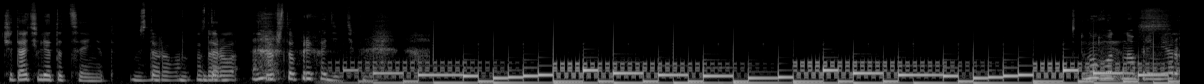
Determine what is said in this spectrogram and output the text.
читатели это ценят. Здорово, да. здорово. Так что приходите. Ну вот, например,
